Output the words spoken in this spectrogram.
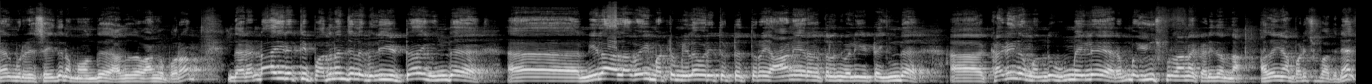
மேல்முறையீடு செய்து நம்ம வந்து அதுதான் வாங்க போகிறோம் இந்த ரெண்டாயிரத்தி பதினஞ்சில் வெளியிட்ட இந்த நில அளவை மற்றும் நிலவரி திட்டத்துறை ஆணையரகத்திலேருந்து வெளியிட்ட இந்த கடிதம் வந்து உண்மையிலே ரொம்ப யூஸ்ஃபுல்லான கடிதம் தான். அதை நான் படித்து பார்த்துட்டேன்.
